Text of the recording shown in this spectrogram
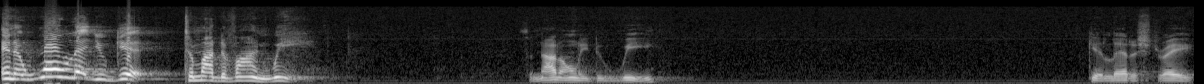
And it won't let you get to my divine we. So not only do we get led astray,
